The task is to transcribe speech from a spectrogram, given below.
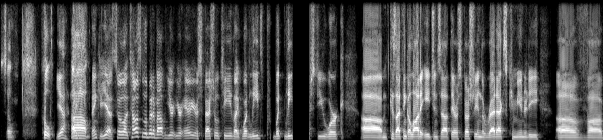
So cool. Yeah. Um, thank you. Yeah. So uh, tell us a little bit about your, your area of specialty. Like what leads, what leads do you work? Um, cause I think a lot of agents out there, especially in the Red X community of, uh,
